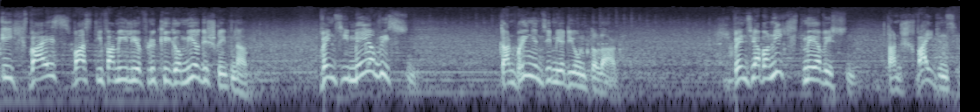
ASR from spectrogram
Ich weiß, was die Familie Flückiger mir geschrieben hat. Wenn Sie mehr wissen, dann bringen Sie mir die Unterlagen. Wenn Sie aber nicht mehr wissen, dann schweigen Sie.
